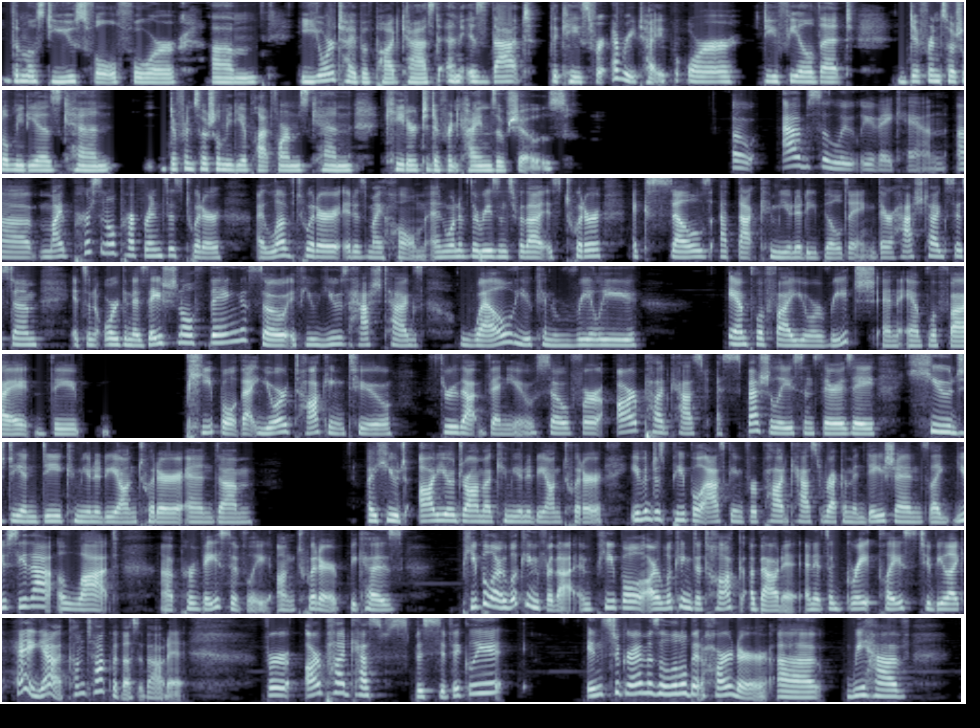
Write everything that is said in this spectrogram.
the most useful for um, your type of podcast? And is that the case for every type? Or do you feel that different social medias can, different social media platforms can cater to different kinds of shows? Oh, Absolutely, they can. Uh, my personal preference is Twitter. I love Twitter. It is my home. And one of the reasons for that is Twitter excels at that community building. Their hashtag system, it's an organizational thing. So if you use hashtags well, you can really amplify your reach and amplify the people that you're talking to through that venue. So for our podcast especially since there is a huge D&D community on Twitter and um, a huge audio drama community on Twitter, even just people asking for podcast recommendations, like you see that a lot uh, pervasively on Twitter because people are looking for that and people are looking to talk about it. And it's a great place to be like, hey, yeah, come talk with us about it. For our podcast specifically, Instagram is a little bit harder. Uh, we have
